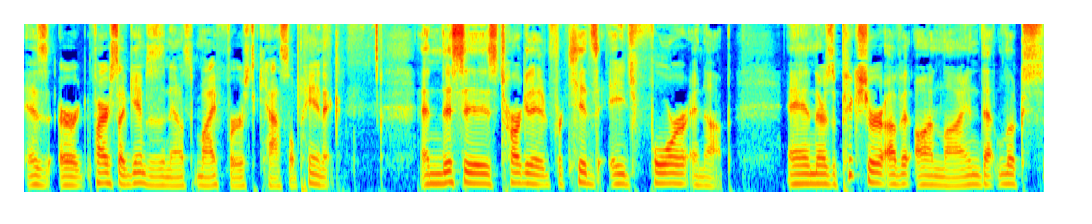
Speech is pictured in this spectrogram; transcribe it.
is or Fireside Games has announced my first Castle Panic. And this is targeted for kids age 4 and up. And there's a picture of it online that looks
